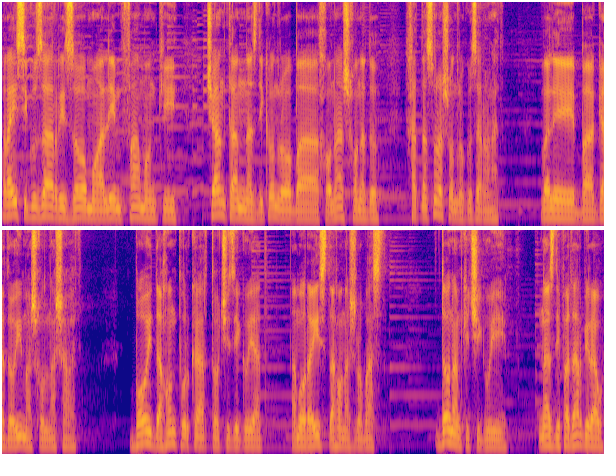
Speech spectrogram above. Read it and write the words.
раиси гузар ризо муаллим фаҳмонд ки чанд тан наздиконро ба хонааш хонаду хатнасурашонро гузаронад вале ба гадоӣ машғул нашавад. Бой даҳон пур кард то чизе гӯяд аммо раис даҳонашро баст. Донам ки чӣ гӯӣ? Назди падар бирав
